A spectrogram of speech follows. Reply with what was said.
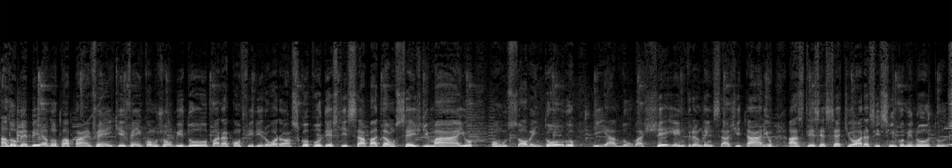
Alô bebê, alô papai, vem que vem com João Bidu para conferir o horóscopo deste sabadão 6 de maio, com o sol em touro e a lua cheia entrando em Sagitário às 17 horas e 5 minutos.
